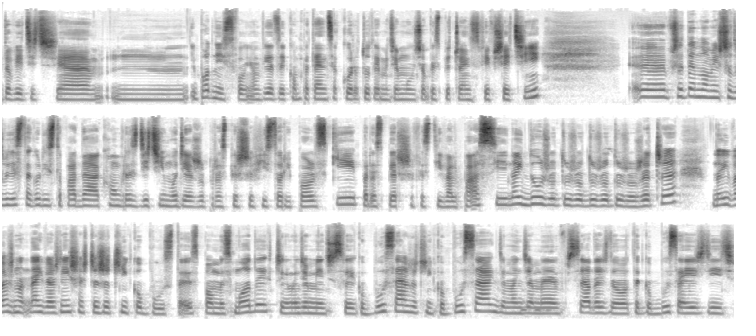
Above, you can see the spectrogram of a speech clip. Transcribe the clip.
dowiedzieć się mm, i podnieść swoją wiedzę i kompetencje. Akurat tutaj będziemy mówić o bezpieczeństwie w sieci. E, przede mną jeszcze 20 listopada Kongres Dzieci i Młodzieży po raz pierwszy w historii Polski, po raz pierwszy Festiwal Pasji, no i dużo, dużo, dużo, dużo rzeczy. No i ważna, najważniejsze jeszcze Rzecznikobus. To jest pomysł młodych, czyli będziemy mieć swojego busa, Rzecznikobusa, gdzie będziemy wsiadać do tego busa, jeździć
